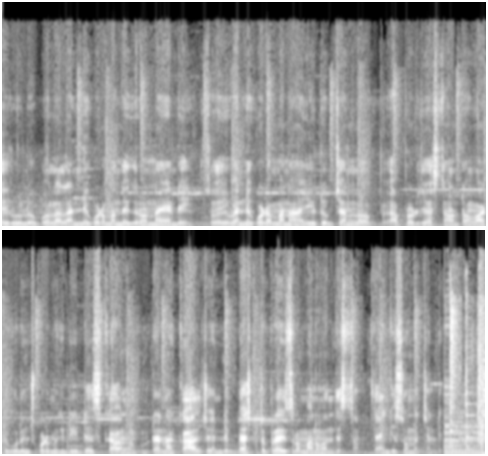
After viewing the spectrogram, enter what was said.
చెరువులు పొలాలు అన్నీ కూడా మన దగ్గర ఉన్నాయండి. సో ఇవన్నీ కూడా మన యూట్యూబ్ ఛానల్లో అప్లోడ్ చేస్తూ ఉంటాం. వాటి గురించి కూడా మీకు డీటెయిల్స్ కావాలనుకుంటే నాకు కాల్ చేయండి. బెస్ట్ ప్రైస్లో మనం అందిస్తాం. థ్యాంక్ యూ సో మచ్ అండి.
